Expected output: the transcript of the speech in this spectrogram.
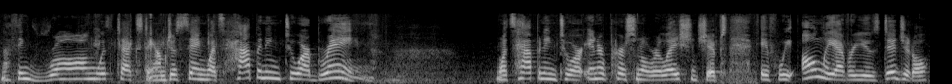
Nothing wrong with texting. I'm just saying what's happening to our brain, what's happening to our interpersonal relationships if we only ever use digital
